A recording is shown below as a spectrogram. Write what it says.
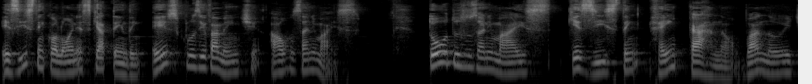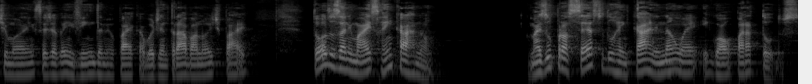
existem colônias que atendem exclusivamente aos animais. Todos os animais que existem reencarnam. Boa noite, mãe, seja bem-vinda. Meu pai acabou de entrar. Boa noite, pai. Todos os animais reencarnam. Mas o processo do reencarne não é igual para todos.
